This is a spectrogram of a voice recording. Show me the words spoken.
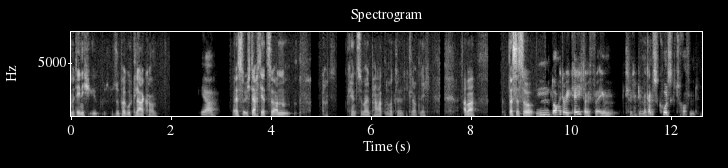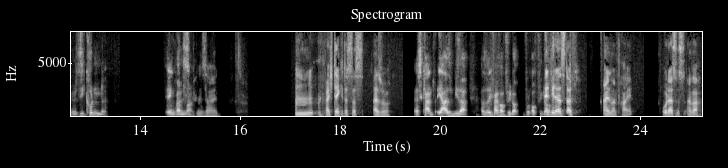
mit denen ich super gut klarkomme. Ja. Weißt du, ich dachte jetzt so an, Gott, kennst du meinen Patenonkel? Ich glaube nicht. Aber das ist so, Hm, doch, ich glaube, die kenne ich, glaube ich, von irgendeinem- ich glaube, ich habe die mal ganz kurz getroffen. Eine Sekunde. Irgendwann das mal. kann sein. Mm, weil ich denke, dass das, also, Es kann, ja, also wie gesagt, also ich weiß, worauf du hinaus- entweder willst. läuft einwandfrei Oder es ist einfach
